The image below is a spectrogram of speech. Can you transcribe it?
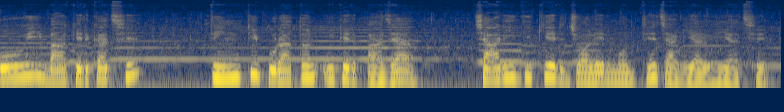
ওই বাঁকের কাছে তিনটি পুরাতন ইটের পাঁজা চারিদিকের জলের মধ্যে জাগিয়া রহিয়াছে।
